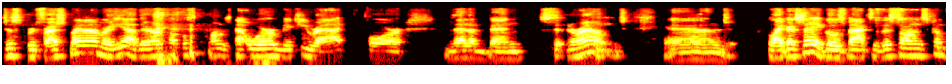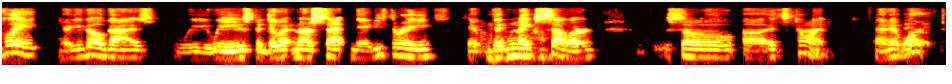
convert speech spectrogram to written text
just refreshed my memory. Yeah, there are a couple songs that were Mickey Ratt or that have been sitting around. And like I say, it goes back to this song's complete. Here you go, guys. We we used to do it in our set in '83. It didn't make cellar, so uh, it's time, and it worked.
